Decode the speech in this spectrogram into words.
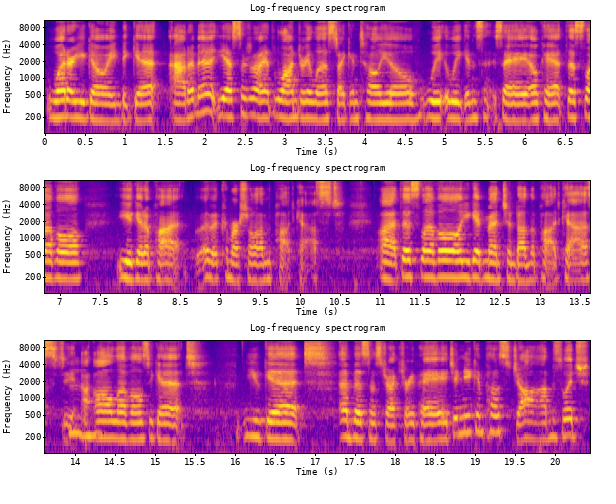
what are you going to get out of it. Yes, there's a laundry list. I can tell you. We we can say, okay, at this level, you get a pot a commercial on the podcast. Uh, at this level, you get mentioned on the podcast. At All levels, you get you get a business directory page and you can post jobs which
